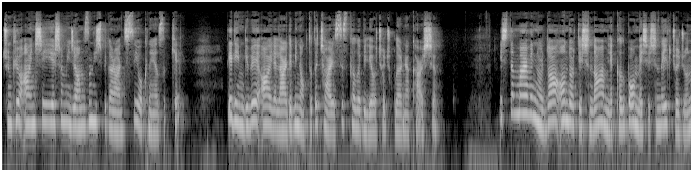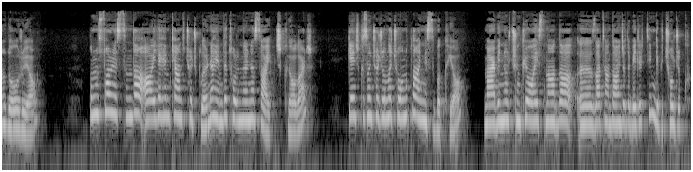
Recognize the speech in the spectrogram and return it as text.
Çünkü aynı şeyi yaşamayacağımızın hiçbir garantisi yok ne yazık ki. Dediğim gibi ailelerde bir noktada çaresiz kalabiliyor çocuklarına karşı. İşte Merve Nur da 14 yaşında hamile kalıp 15 yaşında ilk çocuğunu doğuruyor. Bunun sonrasında aile hem kendi çocuklarına hem de torunlarına sahip çıkıyorlar. Genç kızın çocuğuna çoğunlukla annesi bakıyor. Merve Nur çünkü o esnada e, zaten daha önce de belirttiğim gibi çocuk.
